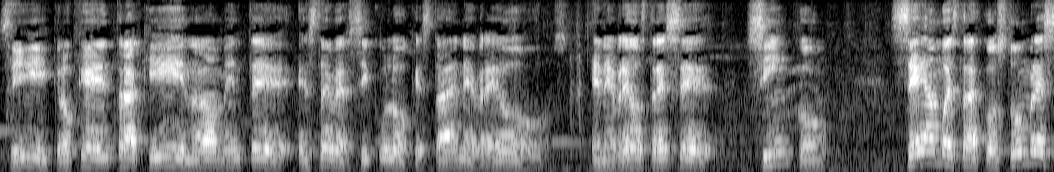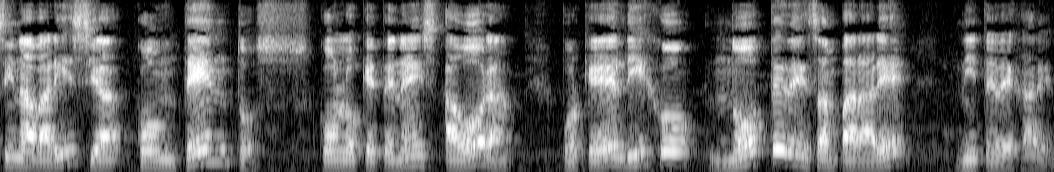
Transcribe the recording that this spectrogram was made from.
Sí, creo que entra aquí nuevamente este versículo que está en Hebreos, en Hebreos 13, 5. Sean vuestras costumbres sin avaricia, contentos con lo que tenéis ahora, porque Él dijo, no te desampararé ni te dejaré.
